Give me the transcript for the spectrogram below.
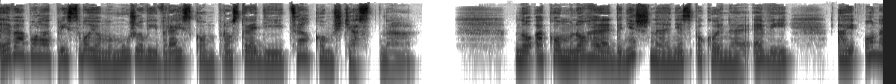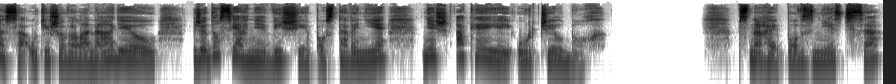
Eva bola pri svojom mužovi v rajskom prostredí celkom šťastná. No ako mnohé dnešné nespokojné Evy, aj ona sa utešovala nádejou, že dosiahne vyššie postavenie, než aké jej určil Boh. V snahe povzniesť sa,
